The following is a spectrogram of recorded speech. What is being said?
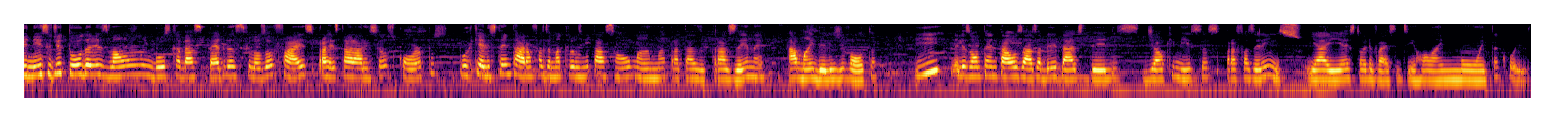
início de tudo, eles vão em busca das pedras filosofais para restaurarem seus corpos, porque eles tentaram fazer uma transmutação humana para trazer né, a mãe deles de volta. E eles vão tentar usar as habilidades deles de alquimistas para fazerem isso. E aí a história vai se desenrolar em muita coisa.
